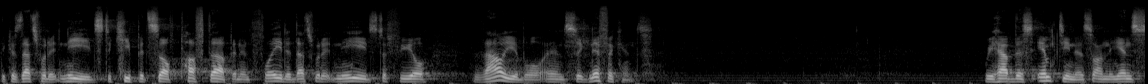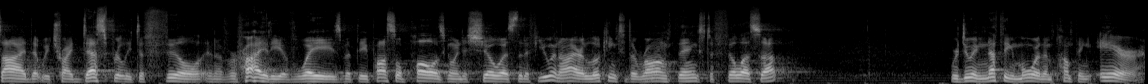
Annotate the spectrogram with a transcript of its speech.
Because that's what it needs to keep itself puffed up and inflated. That's what it needs to feel valuable and significant. We have this emptiness on the inside that we try desperately to fill in a variety of ways. But the Apostle Paul is going to show us that if you and I are looking to the wrong things to fill us up, we're doing nothing more than pumping air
